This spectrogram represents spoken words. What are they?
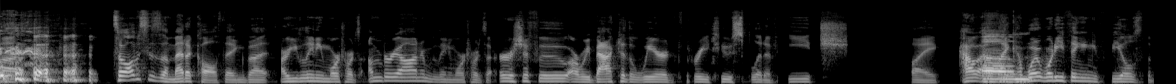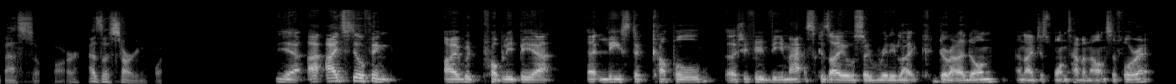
Uh, so obviously this is a meta call thing, but are you leaning more towards Umbreon? Are we leaning more towards the Urshifu? Are we back to the weird three-two split of each? Like how um, like what what are you thinking feels the best so far as a starting point? Yeah, I, I still think I would probably be at at least a couple Urshifu VMAX because I also really like Duraludon and I just want to have an answer for it.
